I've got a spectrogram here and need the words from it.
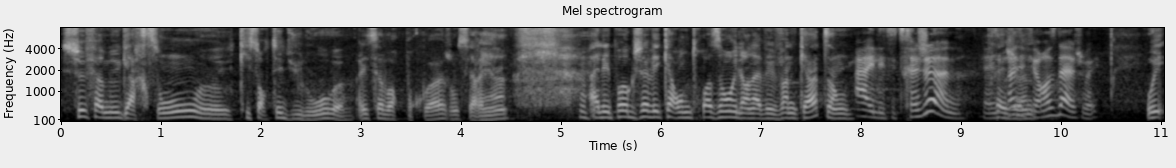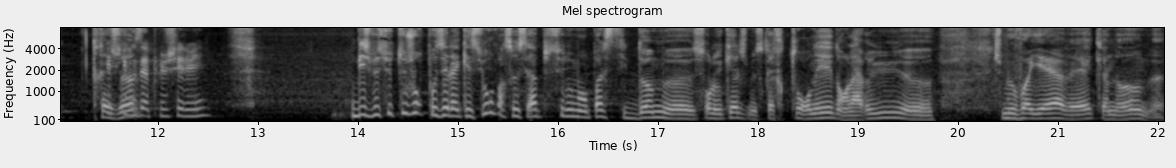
ce fameux garçon euh, qui sortait du lot. Allez savoir pourquoi, j'en sais rien. À l'époque, j'avais 43 ans, il en avait 24. hein. Ah, il était très jeune. Il y a une vraie jeune. différence d'âge, oui. Oui, très Qu'est-ce qui jeune. vous a plu chez lui? Mais je me suis toujours posé la question parce que c'est absolument pas le style d'homme euh, sur lequel je me serais retournée dans la rue. euh, je me voyais avec un homme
